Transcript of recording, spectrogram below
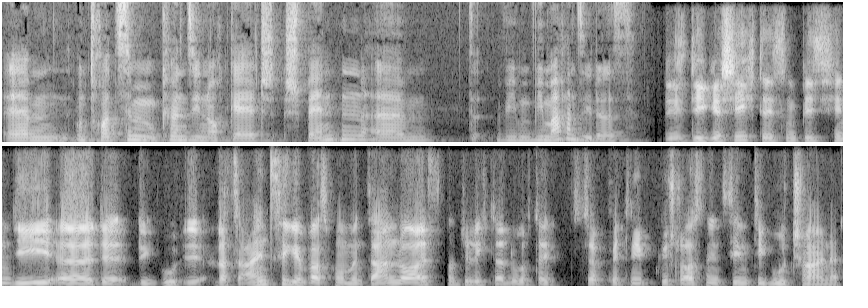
Ähm, und trotzdem können Sie noch Geld spenden. Ähm, wie, wie machen Sie das? Die, die, Geschichte ist ein bisschen die, äh, der, die, das Einzige, was momentan läuft, natürlich dadurch, dass der Betrieb geschlossen ist, sind die Gutscheine.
